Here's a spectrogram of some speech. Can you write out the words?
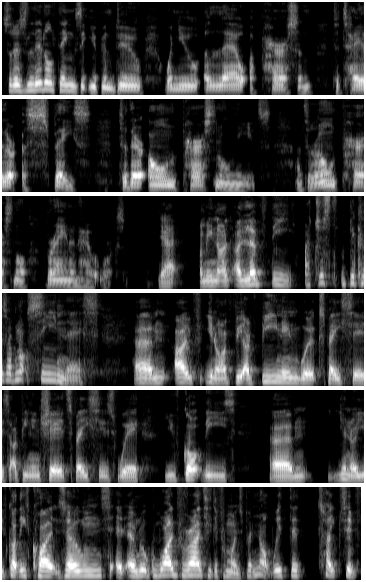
So there's little things that you can do when you allow a person to tailor a space to their own personal needs and to their own personal brain and how it works. Yeah, I mean, I, I love the. I just because I've not seen this. Um, I've you know I've been I've been in workspaces. I've been in shared spaces where you've got these. Um, you know, you've got these quiet zones and a wide variety of different ones, but not with the types of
